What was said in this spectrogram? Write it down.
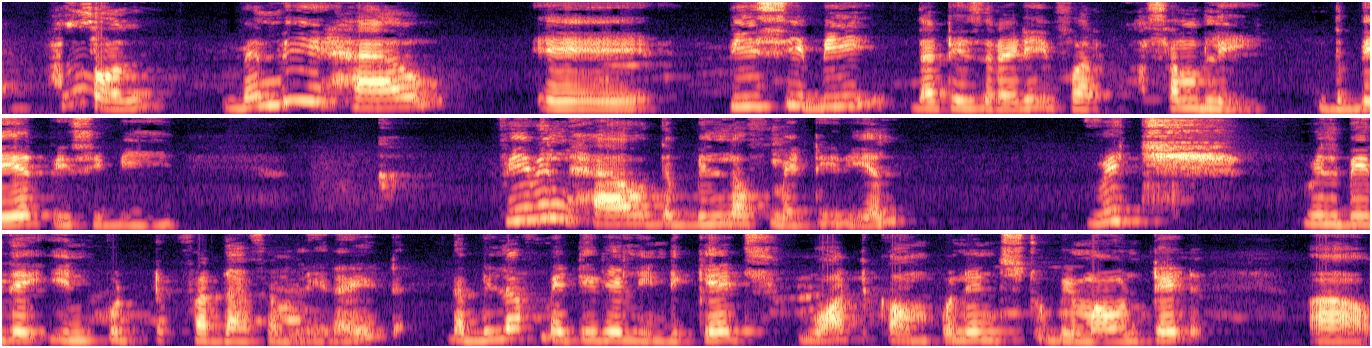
Hello all. When we have a PCB that is ready for assembly, the bare PCB, we will have the bill of material which will be the input for the assembly, right? The bill of material indicates what components to be mounted, uh,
